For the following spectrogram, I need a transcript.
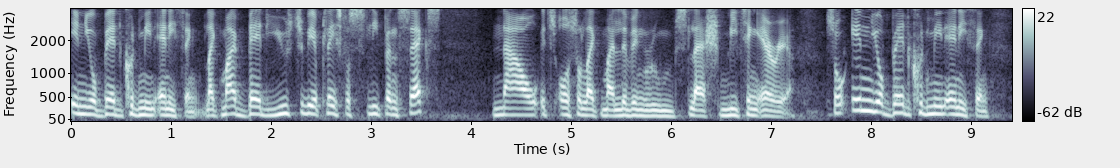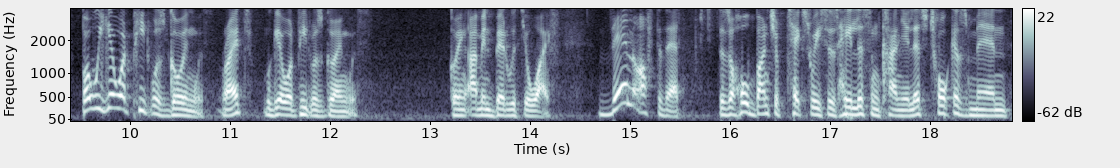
in your bed could mean anything. Like my bed used to be a place for sleep and sex. Now it's also like my living room slash meeting area. So in your bed could mean anything. But we get what Pete was going with, right? We get what Pete was going with. Going, I'm in bed with your wife. Then after that, there's a whole bunch of texts where he says, hey, listen, Kanye, let's talk as men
